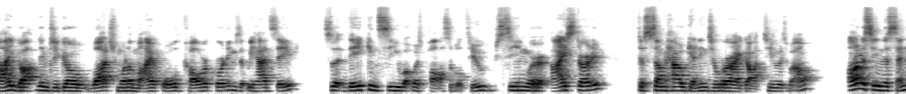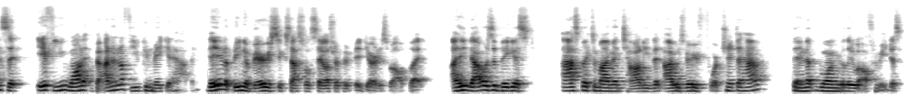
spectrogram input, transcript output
I got them to go watch one of my old call recordings that we had saved so that they can see what was possible too, seeing where I started to somehow getting to where I got to as well. Honestly, in the sense that if you want it bad enough, you can make it happen. They ended up being a very successful sales rep at Vidyard as well. But I think that was the biggest aspect of my mentality that I was very fortunate to have that ended up going really well for me. Just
